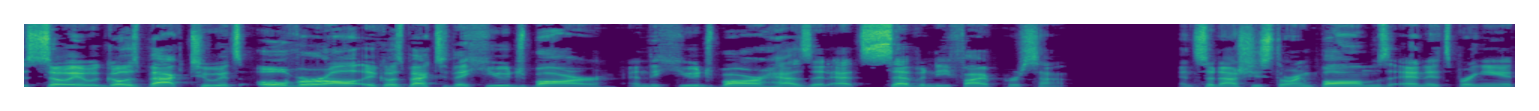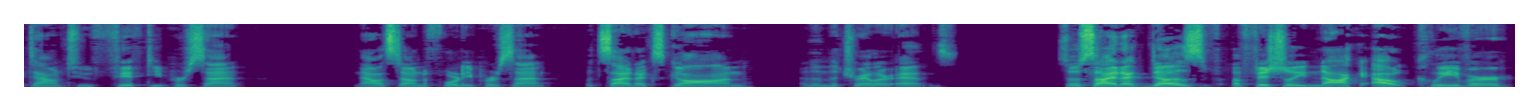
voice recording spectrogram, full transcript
so it goes back to its overall it goes back to the huge bar and the huge bar has it at 75%. And so now she's throwing bombs and it's bringing it down to 50%. Now it's down to 40%, but Psyduck's gone and then the trailer ends. So Psyduck does officially knock out Kleavor,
